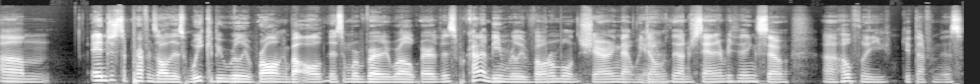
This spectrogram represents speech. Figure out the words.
um, and just to preference all this, we could be really wrong about all of this, and we're very well aware of this. We're kind of being really vulnerable and sharing that we don't really understand everything. So, uh, hopefully, you get that from this.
